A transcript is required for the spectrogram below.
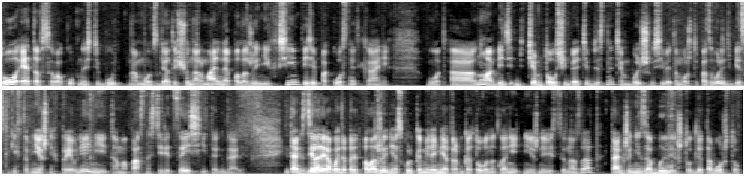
то это в совокупности будет, на мой взгляд, еще нормальное положение их в симфизе по костной ткани. Вот. А, ну, а чем толще биотип десны, тем больше вы себе это можете позволить без каких-то внешних проявлений, там, опасности рецессии и так далее. Итак, сделали какое-то предположение, сколько миллиметров готовы наклонить нижние резцы назад. Также не забыли, что для того, что,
